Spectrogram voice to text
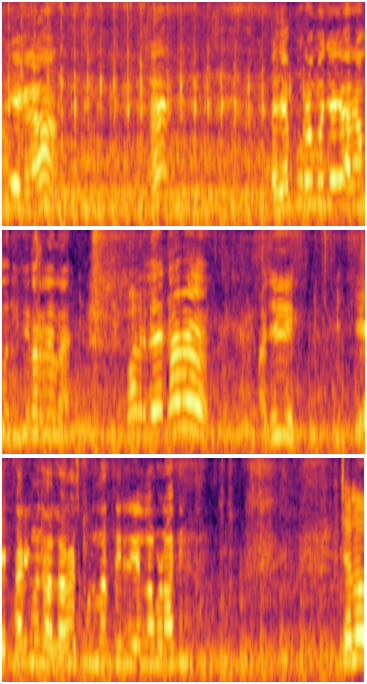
देख रहा। है? मुझे पूरा मज़ा आ रहा मदद करने में। पर लेकर। अजी एक तारीख में डाल स्कूल में तेरी रेल ना बढ़ा दी चलो।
